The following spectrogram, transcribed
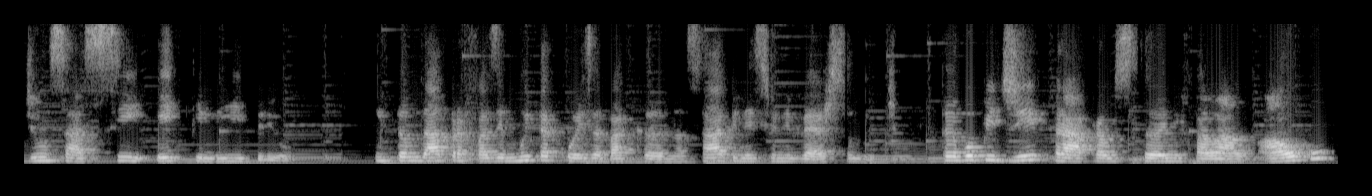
de um saci, equilíbrio. Então dá para fazer muita coisa bacana, sabe, nesse universo lúdico. Então eu vou pedir para o Stani falar algo,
